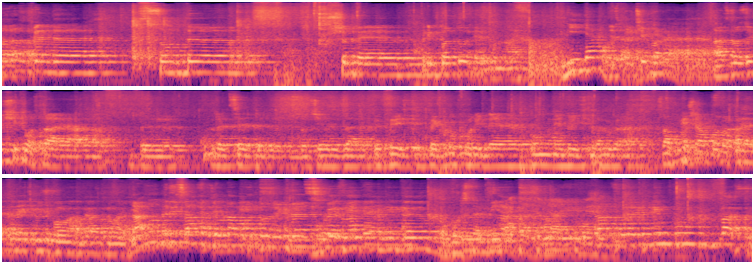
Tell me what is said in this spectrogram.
părări când uh, sunt uh, și pe, prin pădure gunoi. Vin de acolo. Despre ce vorbim? Ați văzut și postarea pe rețelele de socializare, pe Facebook, pe grupurile comune lui și Călugăra. S-au pus și acolo. Aia trei cruci pe la gaz noi. Dar nu trebuie să mergem la modul de că Bucăți de internet, Bucăți de internet, ca să dea ei Șanțele plin cu plastic.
